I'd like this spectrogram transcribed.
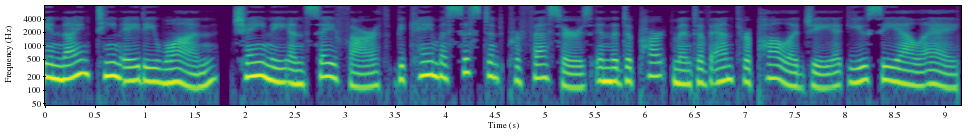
In 1981, Cheney and Seyfarth became assistant professors in the Department of Anthropology at UCLA.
